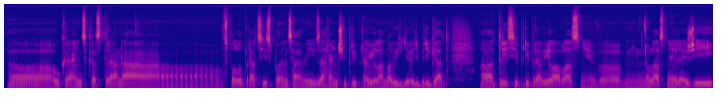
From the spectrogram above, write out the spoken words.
Ukrajinská strana v spolupráci s spojencami v zahraničí pripravila nových 9 brigád, tri si pripravila vlastne v vlastnej režii.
